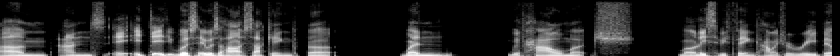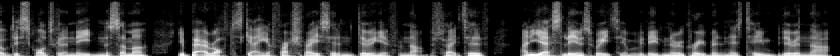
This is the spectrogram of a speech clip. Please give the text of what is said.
Um, and it, it, it was it was a harsh sacking, but when with how much well, at least if we think how much of a rebuild this squad's going to need in the summer, you're better off just getting a fresh face in and doing it from that perspective. And yes, Liam Sweeting will be leading the recruitment and his team will be doing that.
